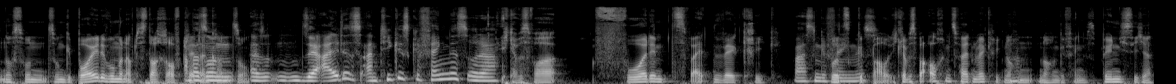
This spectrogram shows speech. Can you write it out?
noch so ein, so ein Gebäude, wo man auf das Dach raufklettern aber so ein, kann. So. also ein sehr altes, antikes Gefängnis oder Ich glaube, es war vor dem Zweiten Weltkrieg war es ein wurde es Gefängnis? gebaut. Ich glaube, es war auch im Zweiten Weltkrieg noch, ein, noch ein Gefängnis. Bin ich nicht sicher.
